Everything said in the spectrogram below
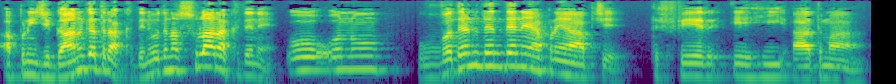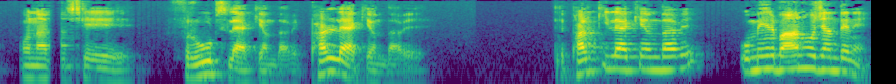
ਆਪਣੀ ਜਗਾਨਗਤ ਰੱਖਦੇ ਨੇ, ਉਹਦੇ ਨਾਲ ਸੁਲਾ ਰੱਖਦੇ ਨੇ, ਉਹ ਉਹਨੂੰ ਵਧਣ ਦਿੰਦੇ ਨੇ ਆਪਣੇ ਆਪ 'ਚ ਤੇ ਫਿਰ ਇਹੀ ਆਤਮਾ ਉਹਨਾਂ 'ਚ ਫਰੂਟਸ ਲੈ ਕੇ ਆਉਂਦਾ ਵੇ, ਫਲ ਲੈ ਕੇ ਆਉਂਦਾ ਵੇ। ਤੇ ਫਲ ਕੀ ਲੈ ਕੇ ਆਉਂਦਾ ਵੇ? ਉਹ ਮਿਹਰਬਾਨ ਹੋ ਜਾਂਦੇ ਨੇ।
